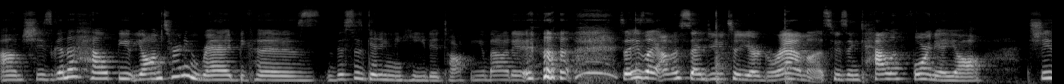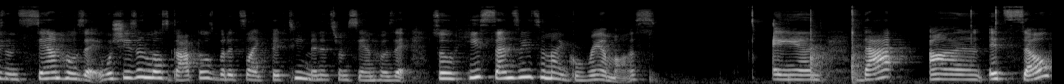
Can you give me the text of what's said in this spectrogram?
Um, she's going to help you. Y'all, I'm turning red because this is getting me heated talking about it. so he's like, I'm going to send you to your grandma's who's in California, y'all. She's in San Jose. Well, she's in Los Gatos, but it's like 15 minutes from San Jose. So he sends me to my grandma's. And that um, itself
